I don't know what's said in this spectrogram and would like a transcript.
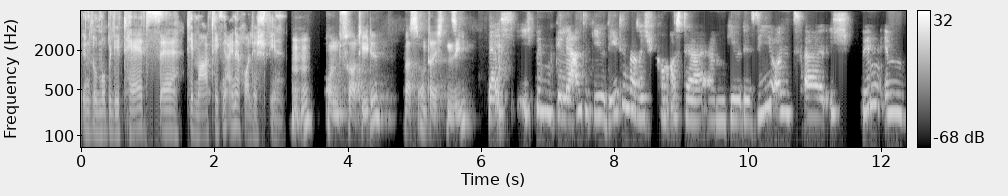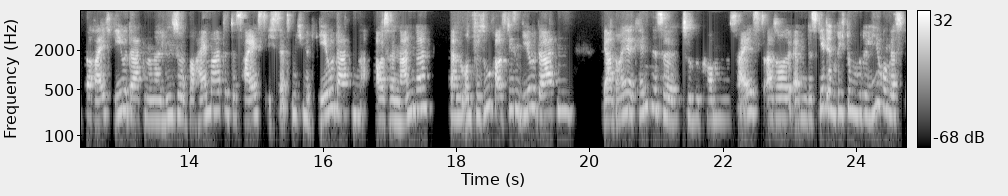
in so Mobilitätsthematiken eine Rolle spielen. Mhm. Und Frau Tiede, was unterrichten Sie? Ja, ich, ich bin gelernte Geodätin, also ich komme aus der ähm, Geodäsie und äh, ich bin im Bereich Geodatenanalyse beheimatet. Das heißt, ich setze mich mit Geodaten auseinander ähm, und versuche aus diesen Geodaten ja, neue Erkenntnisse zu bekommen. Das heißt, also ähm, das geht in Richtung Modellierung. Das,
